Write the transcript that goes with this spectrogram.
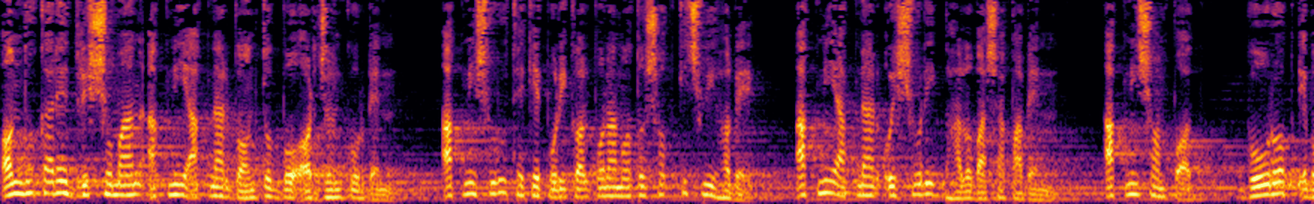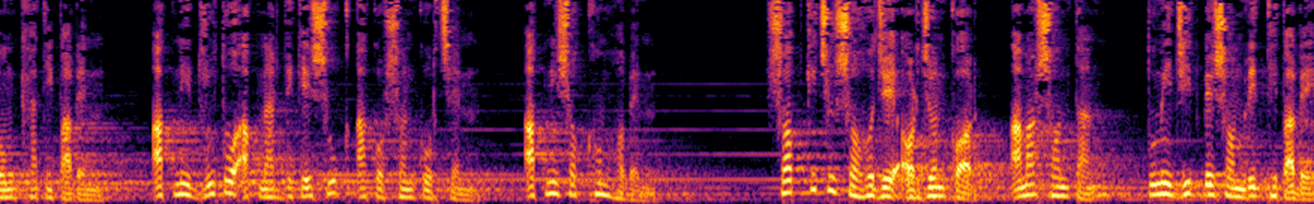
অন্ধকারে দৃশ্যমান আপনি আপনার গন্তব্য অর্জন করবেন। আপনি শুরু থেকে পরিকল্পনা মতো সবকিছুই হবে। আপনি আপনার ঐশ্বরিক ভালোবাসা পাবেন। আপনি সম্পদ, গৌরব এবং খ্যাতি পাবেন। আপনি দ্রুত আপনার দিকে সুখ আকর্ষণ করছেন। আপনি সক্ষম হবেন। সবকিছু সহজে অর্জন কর। আমার সন্তান, তুমি জিতবে, সমৃদ্ধি পাবে।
